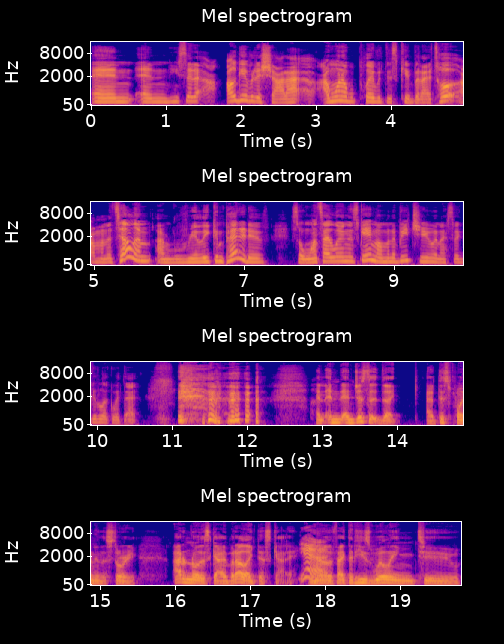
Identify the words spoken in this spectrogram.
and and he said "I- I'll give it a shot. I I want to play with this kid, but I told I'm going to tell him I'm really competitive. So once I learn this game, I'm going to beat you. And I said good luck with that. And and and just at, like at this point in the story, I don't know this guy, but I like this guy. you Yeah. know the fact that he's willing to,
